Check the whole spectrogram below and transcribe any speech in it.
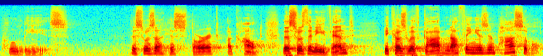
Please. This was a historic account. This was an event because with God nothing is impossible.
